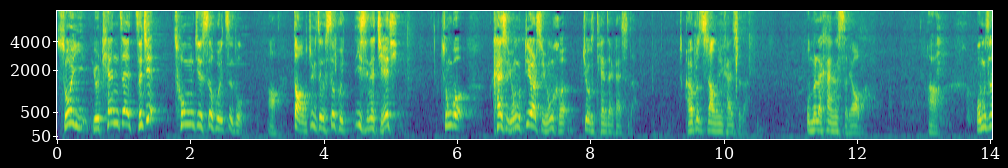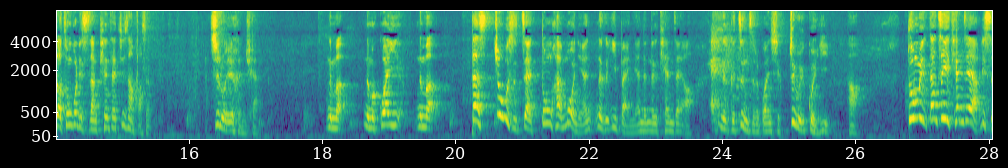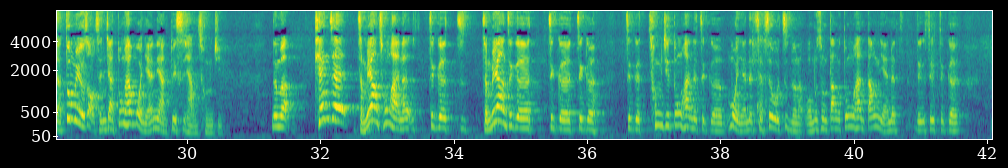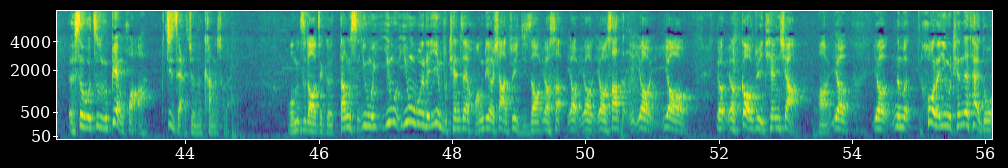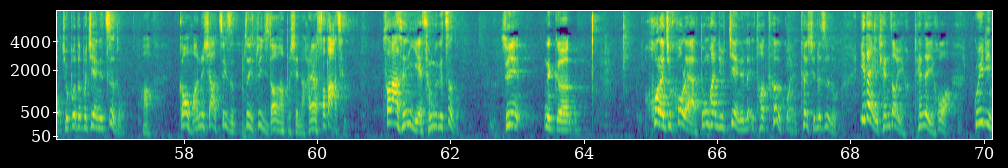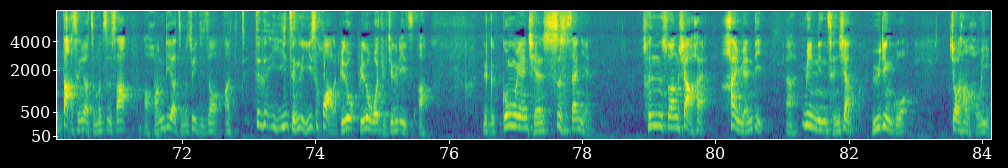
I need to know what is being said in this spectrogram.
所以有天灾直接冲击社会制度啊，导致这个社会意识的解体，中国开始融第二次融合就是天灾开始的，而不是其他东西开始的。我们来看看史料吧，啊，我们知道中国历史上天灾经常发生，记录也很全。那么，那么关于那么，但是就是在东汉末年那个一百年的那个天灾啊，那个政治的关系最为诡异啊，都没但这些天灾啊，历史上都没有造成像东汉末年那样对思想的冲击。那么天灾怎么样冲海呢？这个怎怎么样这个这个这个？这个冲击东汉的这个末年的社社会制度呢，我们从当东汉当年的这个这这个呃社会制度的变化啊记载就能看得出来。我们知道这个当时因为因为因为为了应付天灾，皇帝要下罪己诏，要杀要要要杀要要要要告罪天下啊，要要那么后来因为天灾太多，就不得不建立制度啊。刚皇帝下罪子罪罪己诏还不行了，还要杀大臣，杀大臣也成为一个制度，所以那个。后来就后来啊，东汉就建立了一套特管特殊的制度。一旦有天诏以后，天灾以后啊，规定大臣要怎么自杀啊，皇帝要怎么罪己诏啊，这个已经整个仪式化了。比如，比如我举这个例子啊，那个公元前四十三年，春霜夏旱，汉元帝啊命令丞相于定国交上侯印，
